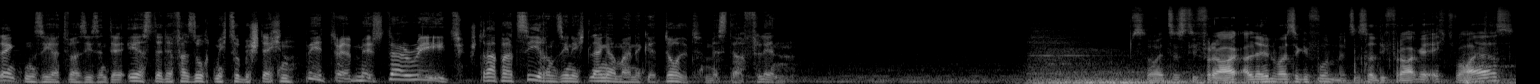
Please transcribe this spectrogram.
Denken Sie etwa, Sie sind der Erste, der versucht, mich zu bestechen? Bitte, Mr. Reed. Strapazieren Sie nicht länger meine Geduld, Mr. Flynn. So, jetzt ist die Frage, alle Hinweise gefunden. Jetzt ist halt die Frage, echt war er es?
